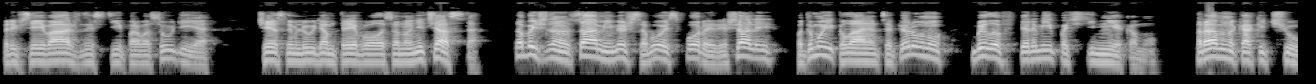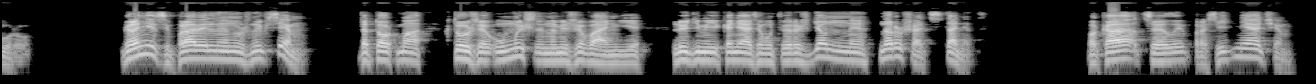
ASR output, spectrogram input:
При всей важности правосудия честным людям требовалось оно нечасто. Обычно сами между собой споры решали, потому и кланяться Перуну было в Перми почти некому, равно как и Чуру. Границы правильные нужны всем, да токма кто же умышленно межевание, людьми и князем утвержденное, нарушать станет? Пока целы просить не о чем.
